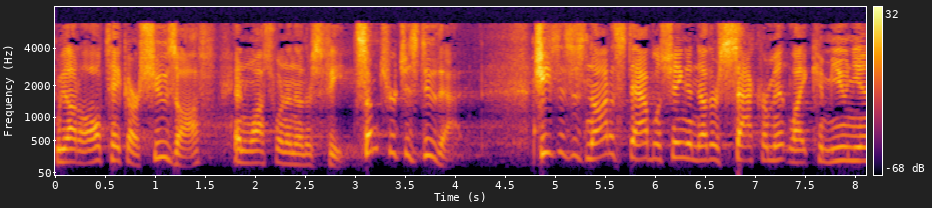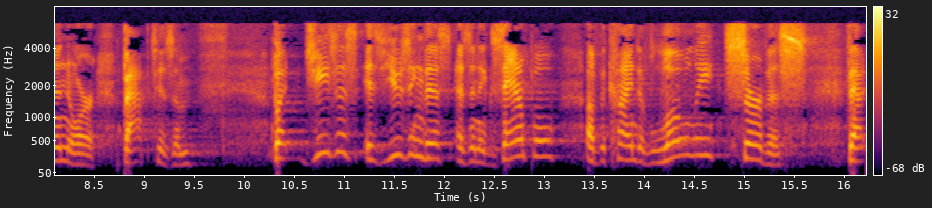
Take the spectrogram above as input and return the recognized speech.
We ought to all take our shoes off and wash one another's feet. Some churches do that. Jesus is not establishing another sacrament like communion or baptism, but Jesus is using this as an example of the kind of lowly service that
